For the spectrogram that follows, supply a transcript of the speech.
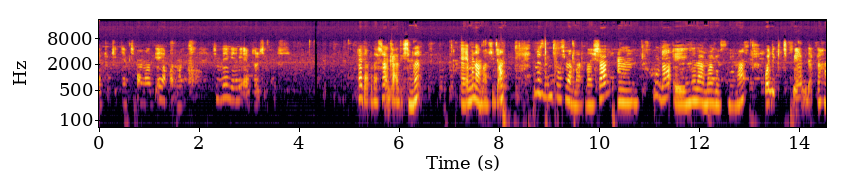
ev turu çektiğim için olmaz diye yapmadım arkadaşlar. Şimdi yeni bir ev turu çekiyoruz. Evet arkadaşlar geldik şimdi. E, buradan başlayacağım. Burası benim çalışmam arkadaşlar. Hmm, burada e, neler var göstereyim ben. Böyle küçük bir, bir dakika. Ha.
